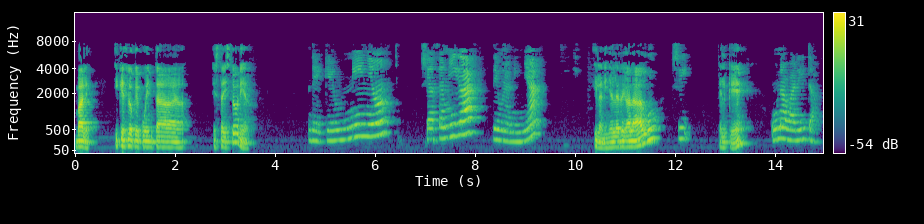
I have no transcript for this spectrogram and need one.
Vale. ¿Y qué es lo que cuenta esta historia? De que un niño se hace amiga de una niña. ¿Y la niña le regala algo? Sí, ¿El qué? una varita.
